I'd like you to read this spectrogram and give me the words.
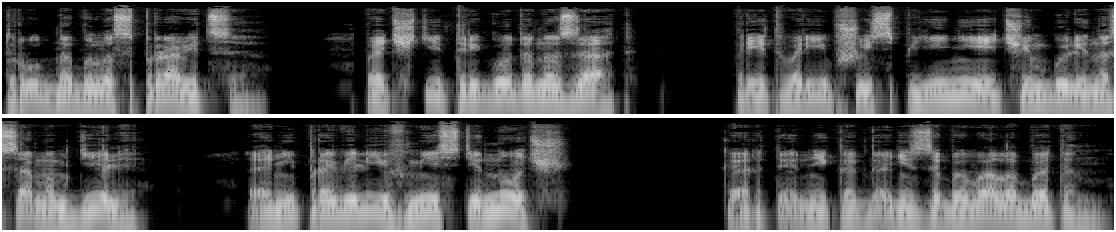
трудно было справиться. Почти три года назад Притворившись пьянее, чем были на самом деле, они провели вместе ночь. Картен никогда не забывал об этом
